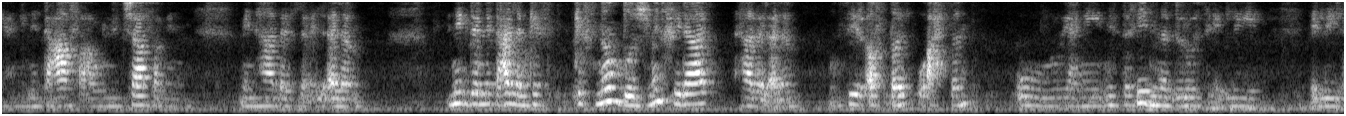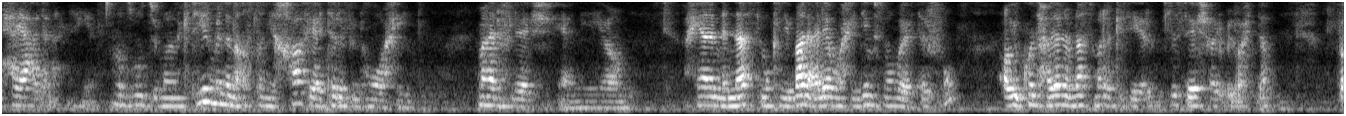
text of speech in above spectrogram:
يعني نتعافى أو نتشافى من من هذا ال- الألم. نقدر نتعلم كيف كيف ننضج من خلال هذا الألم. ونصير أفضل وأحسن ويعني نستفيد من الدروس اللي اللي الحياة علمتنا هي. مظبوط جمال. كثير مننا أصلا يخاف يعترف إنه هو وحيد. ما أعرف ليش. يعني أحيانا الناس ممكن يبان عليهم وحيدين بس ما يبغوا يعترفوا أو يكون حوالينهم ناس مرة كثير بس لسه يشعروا بالوحدة. ف...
